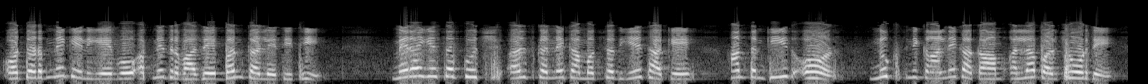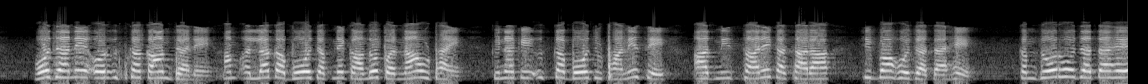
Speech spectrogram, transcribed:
اور تڑپنے کے لیے وہ اپنے دروازے بند کر لیتی تھی۔ میرا یہ سب کچھ عرض کرنے کا مقصد یہ تھا کہ ہم تنقید اور نقص نکالنے کا کام اللہ پر چھوڑ دے وہ جانے اور اس کا کام جانے۔ ہم اللہ کا بوجھ اپنے کاندھوں پر نہ اٹھائیں کہ اس کا بوجھ اٹھانے سے آدمی سارے کا سارا چبا ہو جاتا ہے، کمزور ہو جاتا ہے،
